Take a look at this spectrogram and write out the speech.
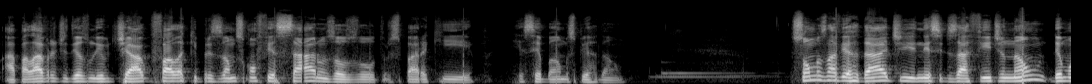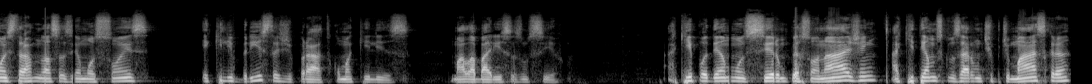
A palavra de Deus no livro de Tiago fala que precisamos confessar uns aos outros para que recebamos perdão. Somos, na verdade, nesse desafio de não demonstrarmos nossas emoções equilibristas de prato, como aqueles malabaristas no circo. Aqui podemos ser um personagem, aqui temos que usar um tipo de máscara,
